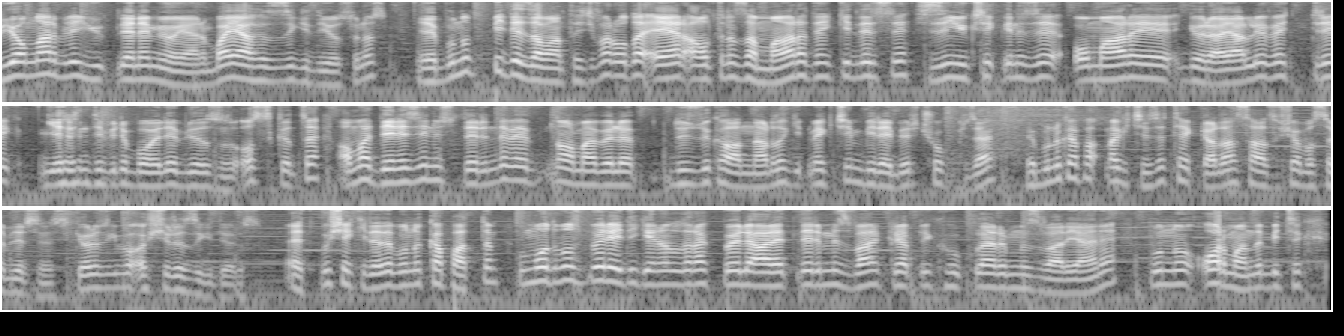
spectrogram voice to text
Biyomlar bile yüklenemiyor yani. Bayağı hızlı gidiyorsunuz. E, bunun bir dezavantajı var. O da eğer altınıza mağara denk gelirse sizin yüksekliğinizi o mağaraya göre ayarlıyor ve direkt yerin dibini boylayabiliyorsunuz. O sıkıntı ama denizin üstlerinde ve normal böyle düzlük alanlarda gitmek için birebir çok güzel. Ve bunu kapatmak için ise tekrardan sağ tuşa basabilirsiniz. Gördüğünüz gibi aşırı hızlı gidiyoruz. Evet bu şekilde de bunu kapattım. Bu modumuz böyleydi. Genel olarak böyle aletlerimiz var. Grappling hooklarımız var yani. Bunu ormanda bir tık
